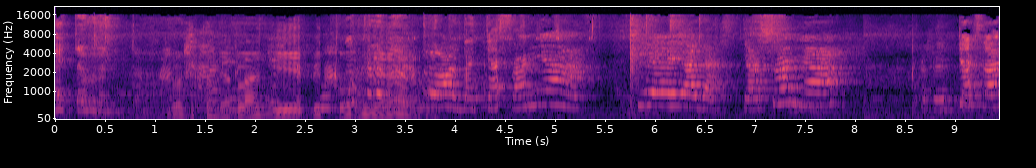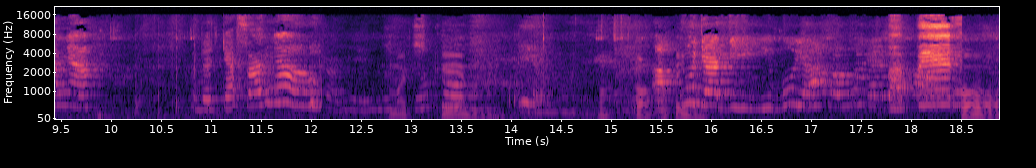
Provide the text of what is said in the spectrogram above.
Coba kita lihat lagi fiturnya. Oh, ada casannya. Yeay, ada casannya. Ada casannya. Ada casannya. Match game. Oh, talk apa Aku ini? jadi ibu ya, kamu jadi Papin. Oh,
